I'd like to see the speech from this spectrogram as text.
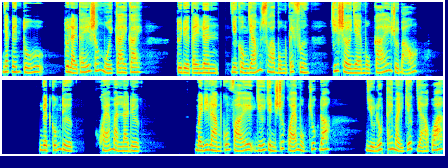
Nhắc đến Tú, Tôi lại thấy sống mũi cay cay. Tôi đưa tay lên, Nhưng không dám xoa bụng cái Phương. Chỉ sờ nhẹ một cái rồi bảo, Nghịch cũng được, Khỏe mạnh là được. Mày đi làm cũng phải giữ gìn sức khỏe một chút đó. Nhiều lúc thấy mày vất vả quá,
